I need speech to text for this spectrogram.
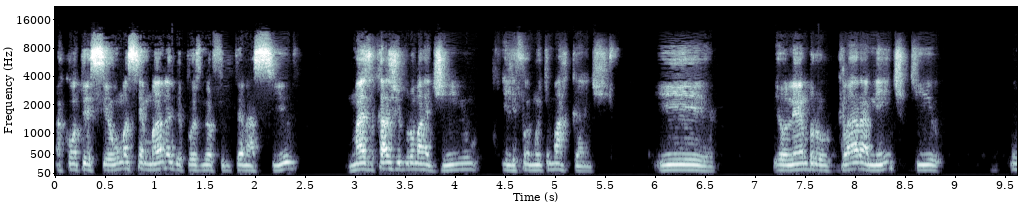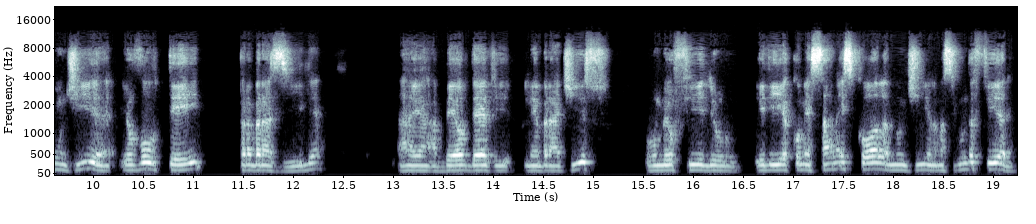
aconteceu uma semana depois do meu filho ter nascido, mas o caso de Brumadinho ele foi muito marcante. E eu lembro claramente que um dia eu voltei para Brasília, a Bel deve lembrar disso, o meu filho ele ia começar na escola no dia, na segunda-feira.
